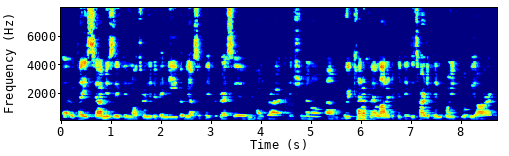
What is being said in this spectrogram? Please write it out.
uh, we play ska music and alternative indie, but we also play progressive, mm-hmm. punk rock, instrumental. Um, we kind of play a lot of different things. It's hard to pinpoint what we are.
